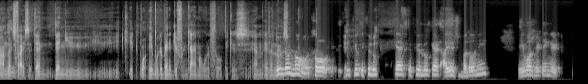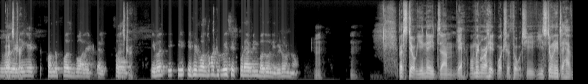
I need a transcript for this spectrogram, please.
um, let's face it, then then you, you it it, it, would have been a different game. I would have thought because um, Evin Lewis. We don't know. So yeah. if you if you look at if you look at Ayush Badoni, he was hitting it. He was hitting true. it from the first ball itself. So even if, if it was not Lewis, it could have been Badoni. We don't know. Hmm. Hmm. But still, you need, um, yeah. Well, when hit, what's your thoughts? You you still need to have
